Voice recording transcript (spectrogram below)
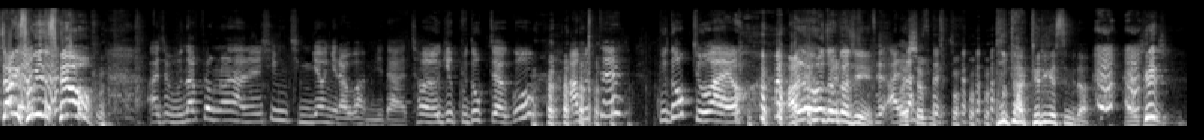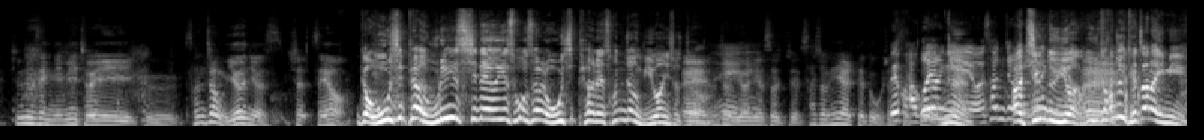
자, 아, 저 문학평론하는 심진경이라고 합니다. 저 여기 구독자고 아무튼 구독 좋아요. 알람 설정까지 알람 시작부터 부탁드리겠습니다. 아니, 그- 심- 심 선생님이 저희 그 선정위원이었어요. 그러니까 50편 우리 시대의 소설 50편의 선정 위원이셨죠. 네, 네. 선정위원이어서 이제 사전 회의할 때도 오셨었고 왜 과거형이에요? 선정 아 지금도 위원. 네. 선정이 됐잖아 이미.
